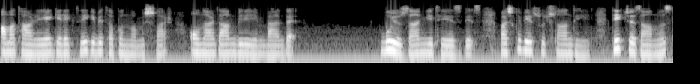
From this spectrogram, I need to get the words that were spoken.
ama Tanrı'ya gerektiği gibi tapınmamışlar. Onlardan biriyim ben de.'' Bu yüzden yetiyiz biz. Başka bir suçtan değil. Tek cezamız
